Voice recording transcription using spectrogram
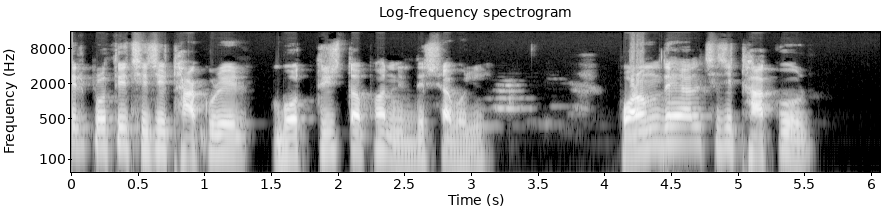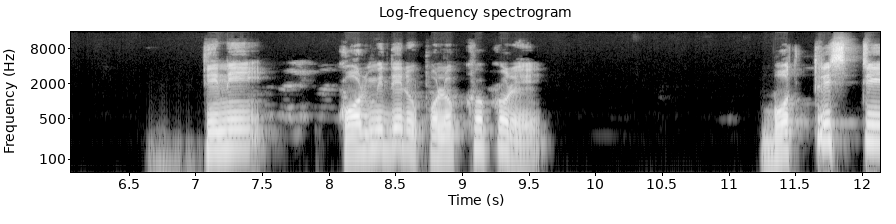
এর প্রতি ছিচি ঠাকুরের বত্রিশ দফা নির্দেশাবলী। পরম দয়াল ছিচি ঠাকুর তিনি কর্মীদের উপলক্ষ করে বত্রিশটি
